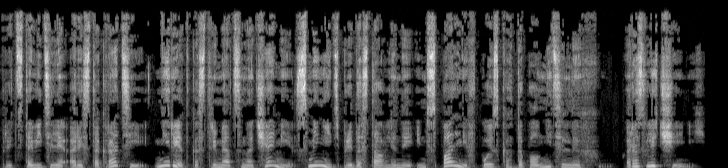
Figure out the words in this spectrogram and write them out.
Представители аристократии нередко стремятся ночами сменить предоставленные им спальни в поисках дополнительных развлечений.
